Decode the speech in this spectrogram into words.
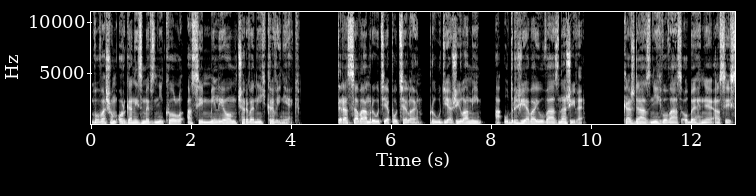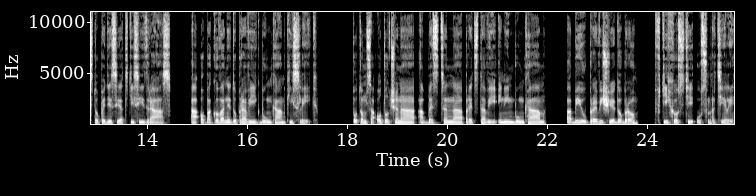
vo vašom organizme vznikol asi milión červených krviniek. Teraz sa vám rútia po tele, prúdia žilami a udržiavajú vás nažive. Každá z nich vo vás obehne asi 150 tisíc ráz a opakovane dopraví k bunkám kyslík. Potom sa otlčená a bezcenná predstaví iným bunkám, aby ju pre vyššie dobro v tichosti usmrtili.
